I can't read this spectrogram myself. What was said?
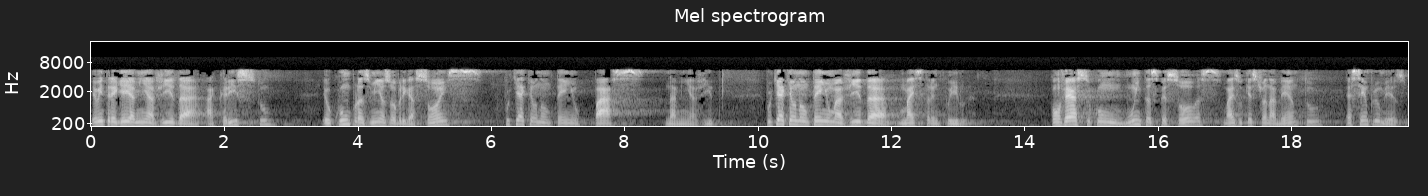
eu entreguei a minha vida a Cristo, eu cumpro as minhas obrigações, por que é que eu não tenho paz na minha vida? Por que é que eu não tenho uma vida mais tranquila? Converso com muitas pessoas, mas o questionamento é sempre o mesmo.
